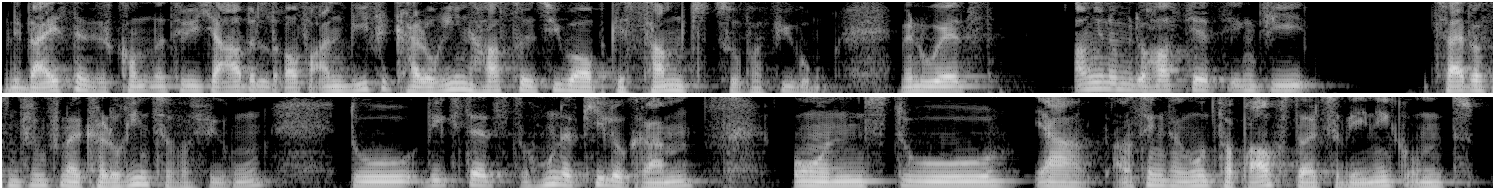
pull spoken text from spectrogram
Und ich weiß nicht, es kommt natürlich auch ein bisschen darauf an, wie viel Kalorien hast du jetzt überhaupt gesamt zur Verfügung. Wenn du jetzt, angenommen, du hast jetzt irgendwie 2500 Kalorien zur Verfügung, du wiegst jetzt 100 Kilogramm und du, ja, aus irgendeinem Grund verbrauchst du halt so wenig und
